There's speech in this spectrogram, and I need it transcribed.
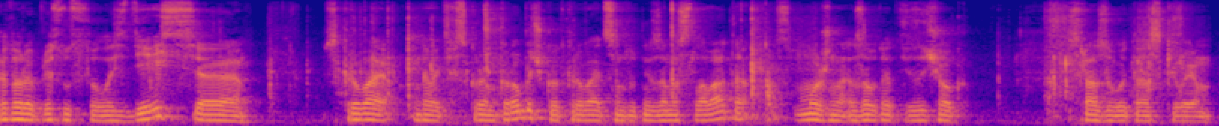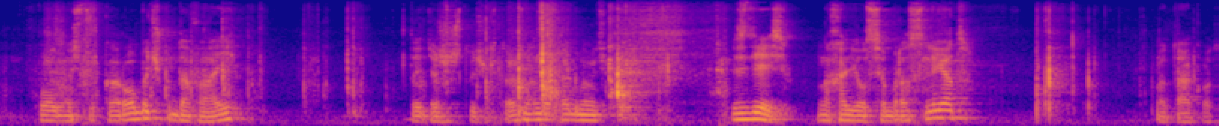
которая присутствовала здесь. Э, скрываю, давайте вскроем коробочку, открывается он тут незамысловато. Можно за вот этот язычок сразу вытаскиваем полностью коробочку. Давай. Вот эти же штучки тоже надо отогнуть. Здесь находился браслет. Вот так вот.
